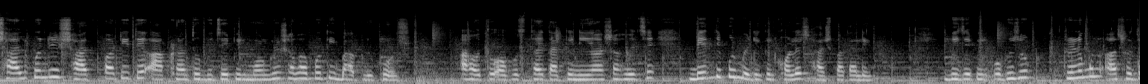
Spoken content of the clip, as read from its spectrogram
শালবনির সাত পার্টিতে আক্রান্ত বিজেপির মণ্ডল সভাপতি বাবলু ঘোষ। আহত অবস্থায় তাকে নিয়ে আসা হয়েছে মেদিনীপুর মেডিকেল কলেজ হাসপাতালে। বিজেপির অভিযোগ, তৃণমূল আশ্রিত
